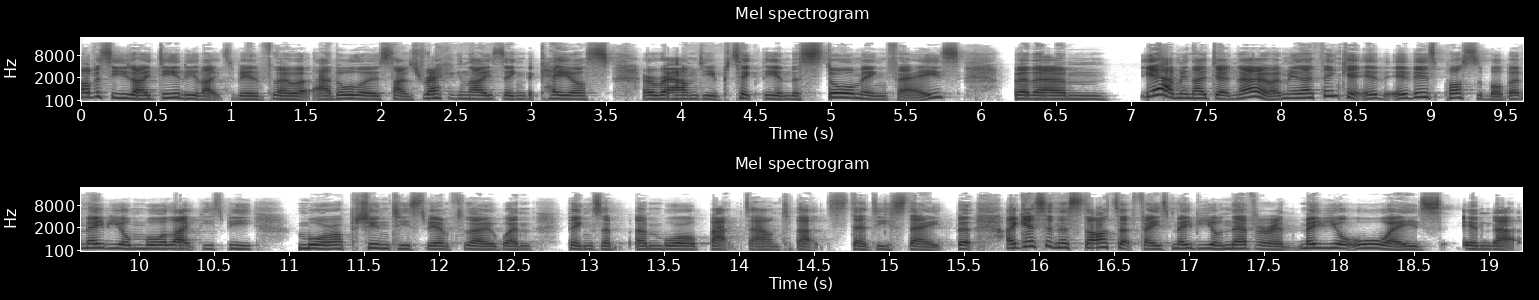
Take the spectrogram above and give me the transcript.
obviously, you'd ideally like to be in flow at all those times, recognizing the chaos around you, particularly in the storming phase. But um, yeah, I mean, I don't know. I mean, I think it, it, it is possible, but maybe you're more likely to be more opportunities to be in flow when things are, are, more back down to that steady state. But I guess in the startup phase, maybe you're never in, maybe you're always in that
